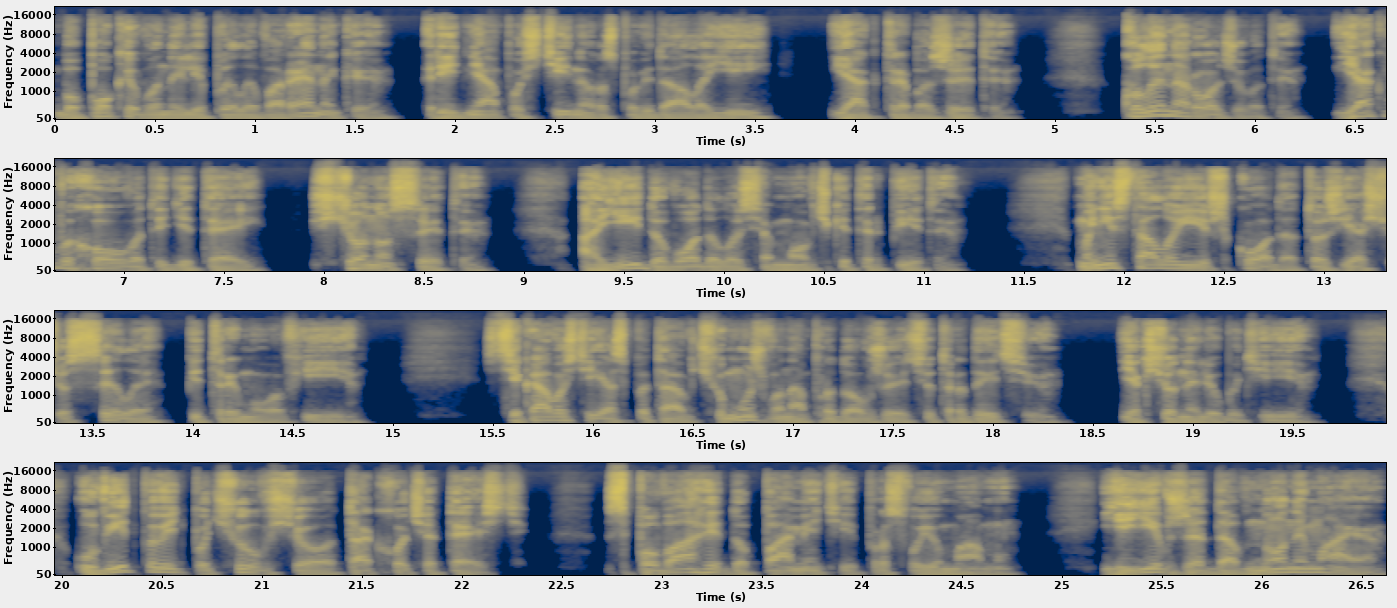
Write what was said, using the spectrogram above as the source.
бо поки вони ліпили вареники, рідня постійно розповідала їй, як треба жити, коли народжувати, як виховувати дітей, що носити, а їй доводилося мовчки терпіти. Мені стало її шкода, тож я щосили підтримував її. З цікавості я спитав, чому ж вона продовжує цю традицію, якщо не любить її. У відповідь почув, що так хоче тесть, з поваги до пам'яті про свою маму. Її вже давно немає,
